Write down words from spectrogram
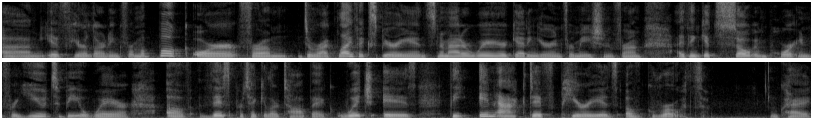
um, if you're learning from a book or from direct life experience, no matter where you're getting your information from, I think it's so important for you to be aware of this particular topic, which is the inactive periods of growth. Okay.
